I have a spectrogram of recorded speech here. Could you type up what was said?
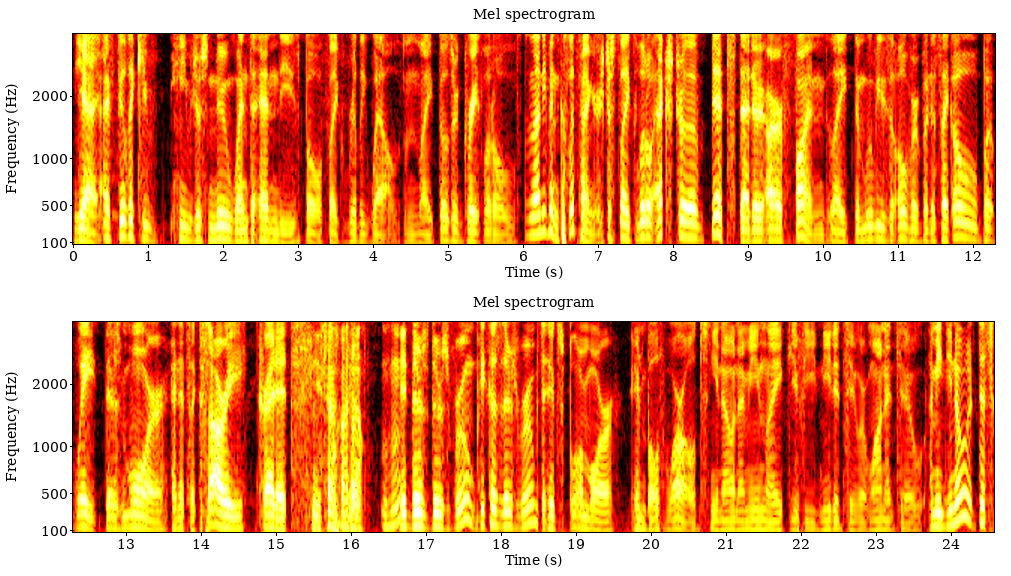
Yeah, I feel like you he just knew when to end these both like really well and like those are great little not even cliffhangers just like little extra bits that are, are fun like the movie's over but it's like oh but wait there's more and it's like sorry credits you know yeah. mm-hmm. it, there's there's room because there's room to explore more in both worlds. You know what I mean? Like if he needed to or wanted to. I mean, you know what this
